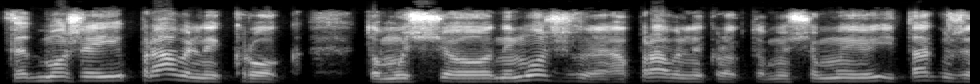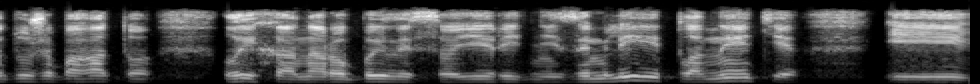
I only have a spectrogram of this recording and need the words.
це, може і правильний крок, тому що не може, а правильний крок, тому що ми і так вже дуже багато лиха наробили своїй рідній землі, планеті, і,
